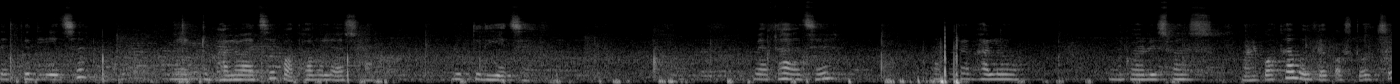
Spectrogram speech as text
দেখতে দিয়েছে। মেয়ে একটু ভালো আছে, কথা বলে আসলাম। ঢুকতে দিয়েছে। ব্যথা আছে। অতটা ভালো রেসপন্স মানে কথা বলতে কষ্ট হচ্ছে।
